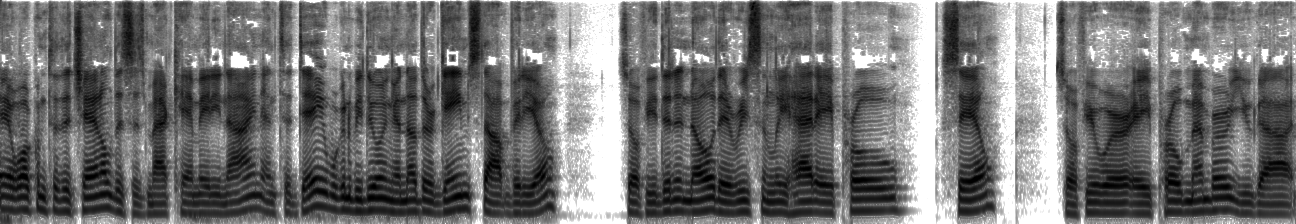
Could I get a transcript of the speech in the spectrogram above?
Hey, welcome to the channel. This is Matcam89 and today we're going to be doing another GameStop video. So if you didn't know, they recently had a pro sale. So if you were a pro member, you got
